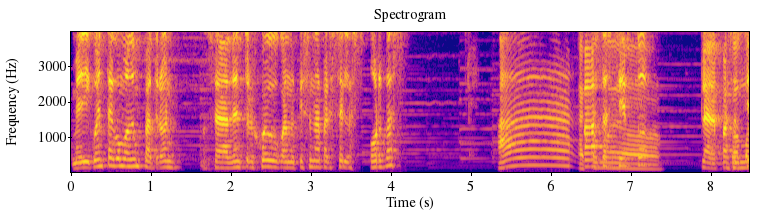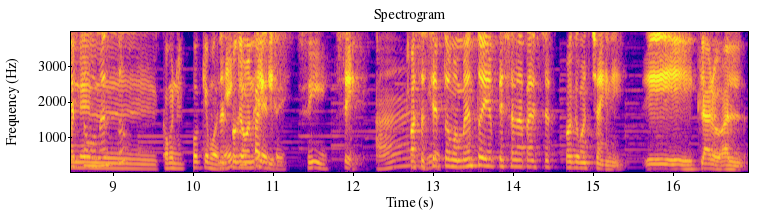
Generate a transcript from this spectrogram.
me di cuenta como de un patrón o sea, dentro del juego, cuando empiezan a aparecer las hordas. Ah, pasa cierto. Claro, pasa cierto momento. Como en el Pokémon, en el Pokémon X. Sí. Sí. Ah, pasa cierto momento y empiezan a aparecer Pokémon Shiny. Y claro, al,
